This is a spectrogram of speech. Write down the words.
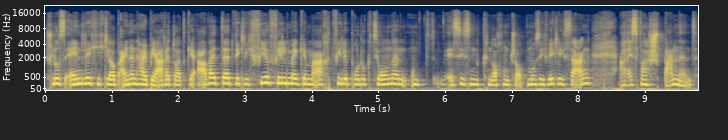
schlussendlich, ich glaube, eineinhalb Jahre dort gearbeitet, wirklich vier Filme gemacht, viele Produktionen und es ist ein Knochenjob, muss ich wirklich sagen. Aber es war spannend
